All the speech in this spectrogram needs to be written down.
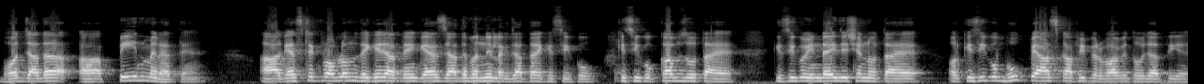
बहुत ज़्यादा पेन में रहते हैं। गैस्ट्रिक प्रॉब्लम देखे जाते हैं गैस ज़्यादा बनने लग जाता है किसी को। किसी को कब्ज होता है, किसी को इंडाइजेशन होता है, और किसी को भूख प्यास काफ़ी प्रभावित हो जाती है।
